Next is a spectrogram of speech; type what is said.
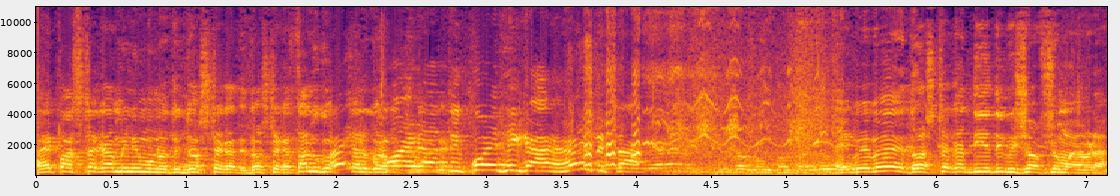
ভাই পাঁচ টাকা আমি নিবো না তুই দশ টাকা দে দশ টাকা চালু কর চালু কর আমার কই থেকে আর হেই বেটা? এই ভেবে দশ টাকা দিয়ে দিবি সব সময় ওরা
